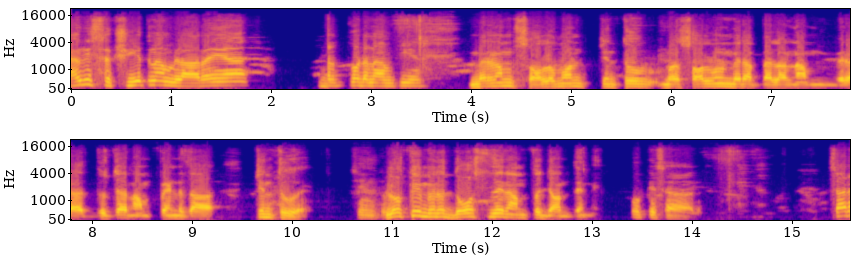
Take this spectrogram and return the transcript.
ਇਹੋ ਜਿਹੀ ਸ਼ਖਸੀਅਤ ਨਾਲ ਮਿਲਾ ਰਹੇ ਆ ਤੁਹਾਡਾ ਨਾਮ ਕੀ ਹੈ? ਮੇਰਾ ਨਾਮ ਸੋਲੋਮਨ ਚਿੰਤੂ ਮ- ਸੋਲੋਮਨ ਮੇਰਾ ਪਹਿਲਾ ਨਾਮ ਮੇਰਾ ਦੂਜਾ ਨਾਮ ਪਿੰਡ ਦਾ ਚਿੰਤੂ ਹੈ। ਚਿੰਤੂ। ਲੋਕੀ ਮੈਨੂੰ ਦੋਸਤ ਦੇ ਨਾਮ ਤੋਂ ਜਾਣਦੇ ਨੇ। ਓਕੇ ਸਰ। ਸਰ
